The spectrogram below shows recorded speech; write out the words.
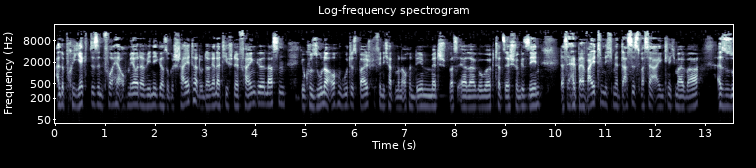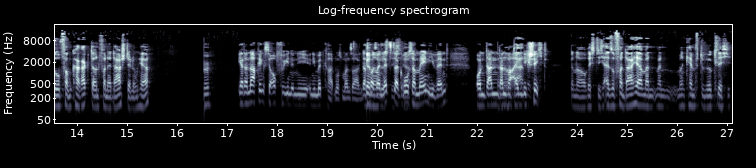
alle Projekte sind vorher auch mehr oder weniger so gescheitert oder relativ schnell fallen gelassen. Yokozuna auch ein gutes Beispiel, finde ich, hat man auch in dem Match, was er da geworkt hat, sehr schön gesehen, dass er halt bei weitem nicht mehr das ist, was er eigentlich mal war. Also so vom Charakter und von der Darstellung her. Hm. Ja, danach ging es ja auch für ihn in die, in die Midcard, muss man sagen. Das genau, war sein richtig, letzter großer ja. Main-Event und dann, genau, dann war eigentlich Schicht. Genau, richtig. Also von daher, man, man, man kämpfte wirklich.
